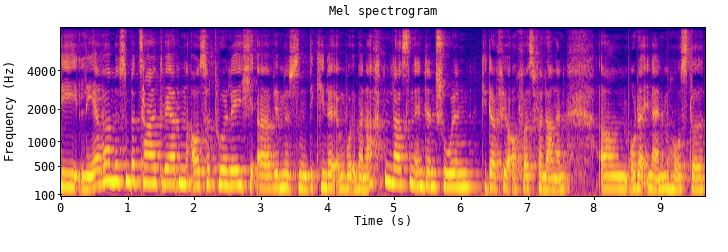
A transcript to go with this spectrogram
die Lehrer müssen bezahlt werden, außertourlich. Äh, wir müssen die Kinder irgendwo übernachten lassen in den Schulen, die dafür auch was verlangen, ähm, oder in einem Hostel.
